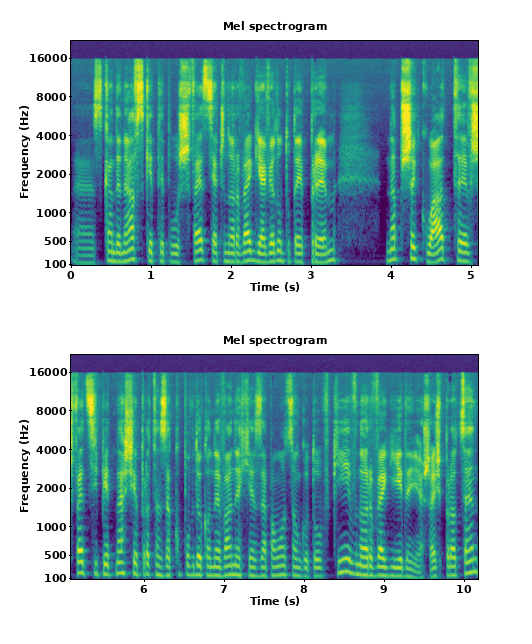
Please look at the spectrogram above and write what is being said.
e, skandynawskie typu Szwecja czy Norwegia wiodą tutaj prym. Na przykład w Szwecji 15% zakupów dokonywanych jest za pomocą gotówki, w Norwegii jedynie 6%,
